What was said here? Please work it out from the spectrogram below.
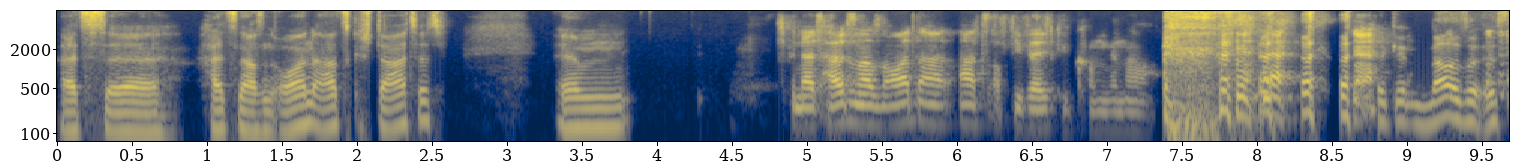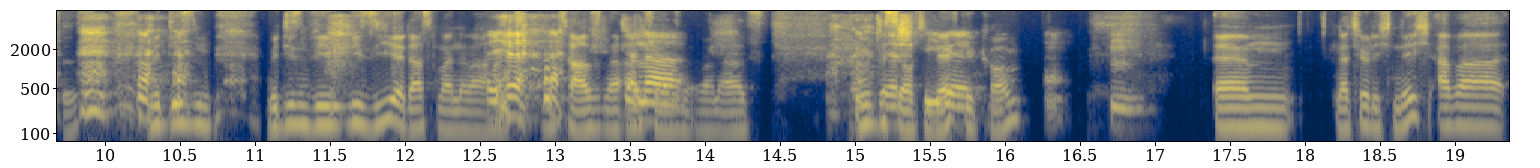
als äh, Hals-Nasen-Ohrenarzt gestartet. Ähm, ich bin als Hals-Nasen-Ohrenarzt auf die Welt gekommen, genau. genau so ist es. Mit diesem, mit diesem Visier, das man ja, als Hals-Nasen-Ohrenarzt. Genau. Du bist auf die Welt gekommen. Ja. Hm. Ähm, natürlich nicht, aber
